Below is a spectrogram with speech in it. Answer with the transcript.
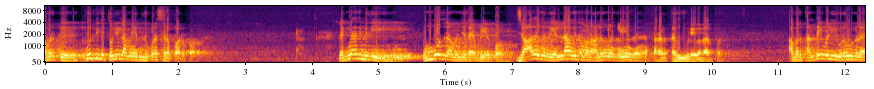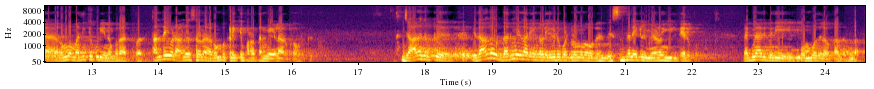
அவருக்கு பூர்வீக தொழில் அமையிறது கூட சிறப்பாக இருக்கும். லக்னாதிபதி ஒன்பதுல அமைஞ்சதா எப்படி இருக்கும்? ஜாதகர் எல்லா விதமான அலுவலகங்களையும் பெற தகுதியுடையவராக இருப்பார். அவர் தந்தை வழி உறவுகளை ரொம்ப மதிக்கக்கூடிய நபராக இருப்பார். தந்தையோட அனுசரணை ரொம்ப கிடைக்கப்படுற தன்மைகளாக இருக்கும் அவருக்கு. ஜாதகருக்கு ஏதாவது ஒரு தர்மீய காரியங்களில் ஈடுபடணுங்கிற ஒரு சிந்தனைகள் மேலோங்கிக்கிட்டே இருக்கும். லக்னாதிபதி ஒன்பதுல உட்காந்துருந்தான்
